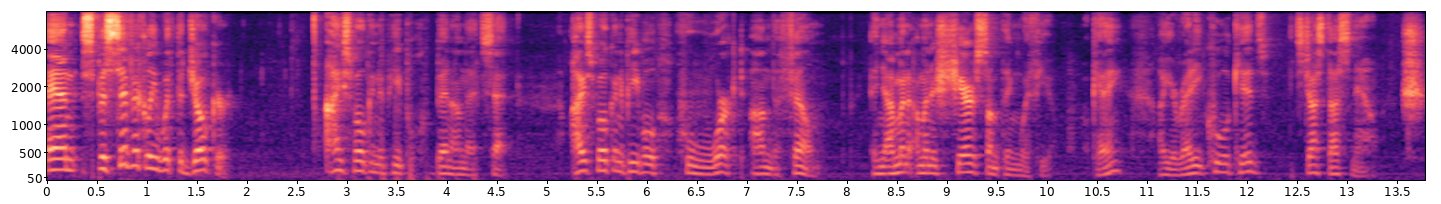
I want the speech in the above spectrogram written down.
And specifically with the Joker, I've spoken to people who've been on that set. I've spoken to people who worked on the film. And I'm gonna I'm gonna share something with you. Okay? Are you ready, cool kids? It's just us now. Shh,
